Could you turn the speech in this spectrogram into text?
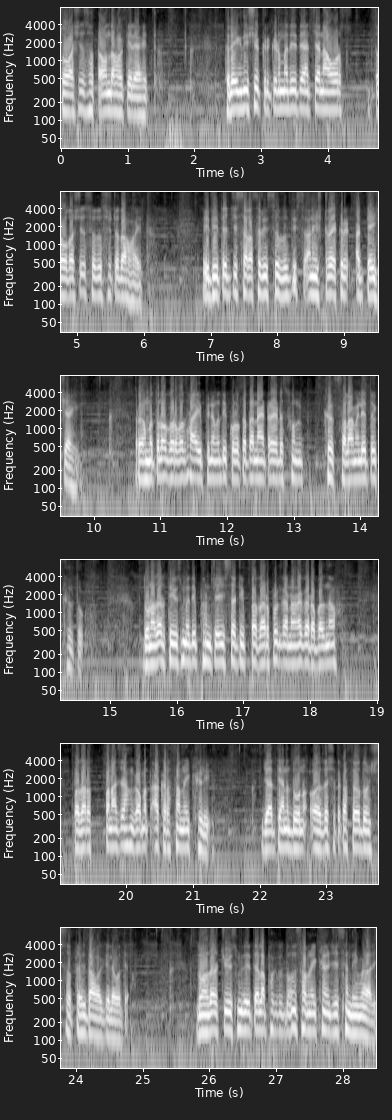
सोळाशे सत्तावन्न धावा केल्या आहेत. तर एकदिवशीय क्रिकेटमध्ये त्याच्या नावावर चौदाशे सदुसष्ट धावा आहेत. येथे त्याची सरासरी सदतीस आणि स्ट्राईक रेट अठ्ठ्याऐंशी आहे. रहमतुल्ला गोरबाज हा आय पी एलमध्ये कोलकाता नाईट रायडर्सहून खेळ सलामीला तो खेळतो. दोन हजार तेवीसमध्ये फ्रँचायझीसाठी पदार्पण करणाऱ्या गरबाजनं पदार्पणाच्या हंगामात अकरा सामने खेळले ज्यात त्यानं दोन अर्धशतकासह दोनशे सत्तावीस दावा केल्या होत्या. दोन हजार चोवीसमध्ये त्याला फक्त दोन सामने खेळण्याची संधी मिळाली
